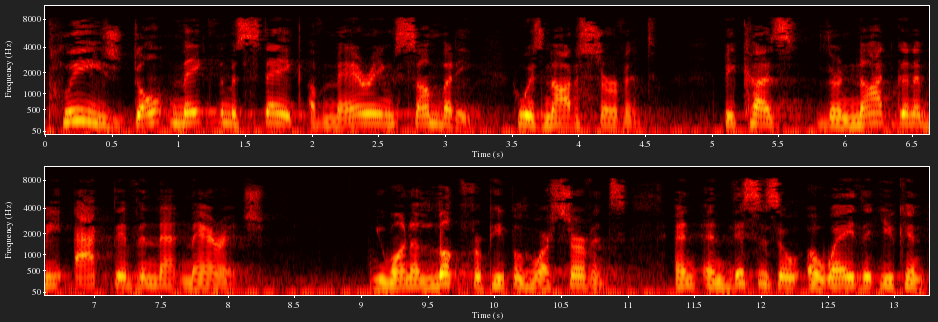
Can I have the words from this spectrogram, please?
Please don't make the mistake of marrying somebody who is not a servant because they're not going to be active in that marriage. You want to look for people who are servants. And, and this is a, a way that you can,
